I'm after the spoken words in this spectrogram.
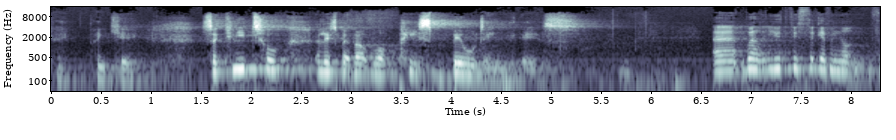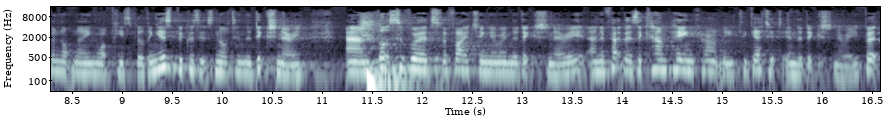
Okay, thank you. So, can you talk a little bit about what peace building is? Uh, well, you'd be forgiven not, for not knowing what peace building is because it's not in the dictionary. And lots of words for fighting are in the dictionary. And in fact, there's a campaign currently to get it in the dictionary. But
